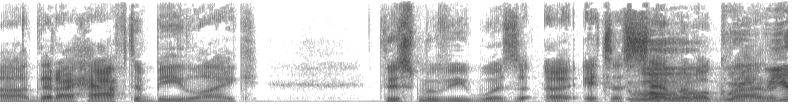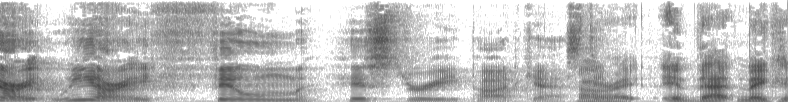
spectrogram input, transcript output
Uh, that I have to be like, this movie was uh, it's a Whoa, seminal classic. we are we are a film history podcast. All right, it, that makes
